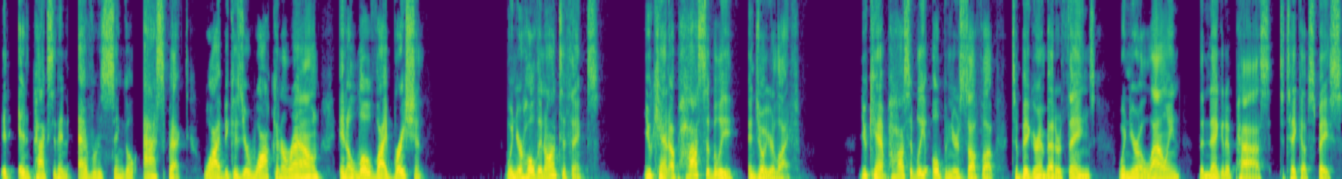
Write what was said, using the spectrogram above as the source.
It impacts it in every single aspect. Why? Because you're walking around in a low vibration when you're holding on to things. You can't uh, possibly enjoy your life. You can't possibly open yourself up to bigger and better things when you're allowing the negative past to take up space.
